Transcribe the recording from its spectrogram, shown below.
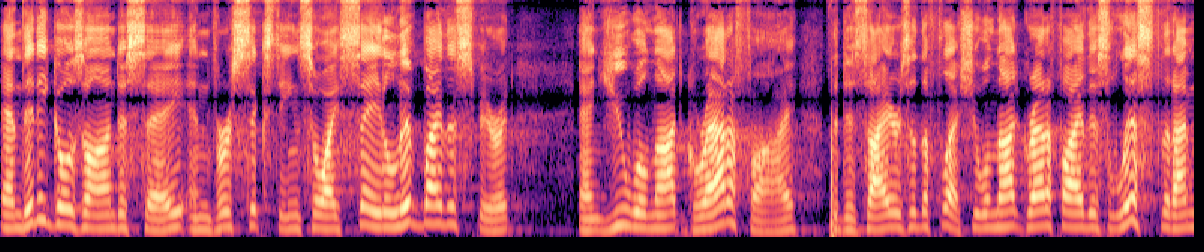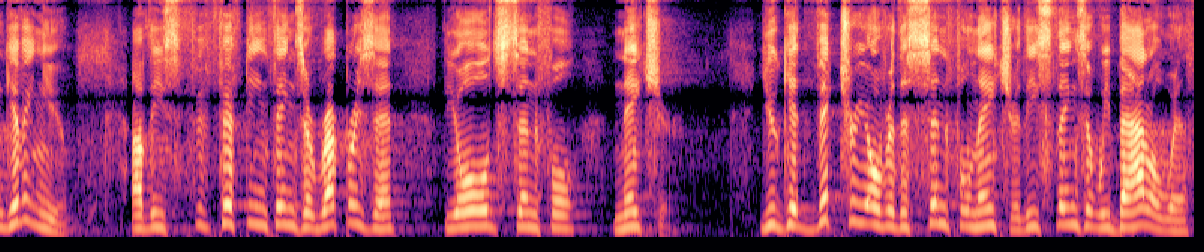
And then he goes on to say in verse 16 So I say, live by the Spirit, and you will not gratify the desires of the flesh. You will not gratify this list that I'm giving you of these 15 things that represent the old sinful nature. You get victory over the sinful nature, these things that we battle with,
